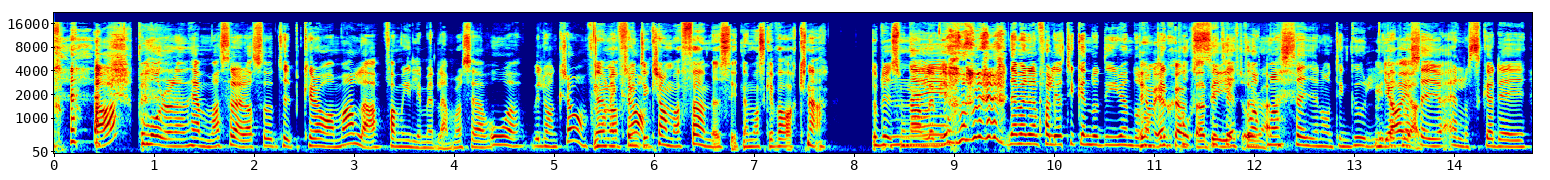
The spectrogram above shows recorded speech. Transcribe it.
På morgonen hemma sådär, alltså typ krama alla familjemedlemmar och säga åh, vill du ha en kram? Får Men man en får kram? inte krama för mysigt när man ska vakna. Då blir det som en Nej. nallebjörn. Nej men i alla fall jag tycker ändå det är ju ändå Ja, någonting positivt och att man säger någonting gulligt. Ja, att man ja. säger jag älskar dig,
